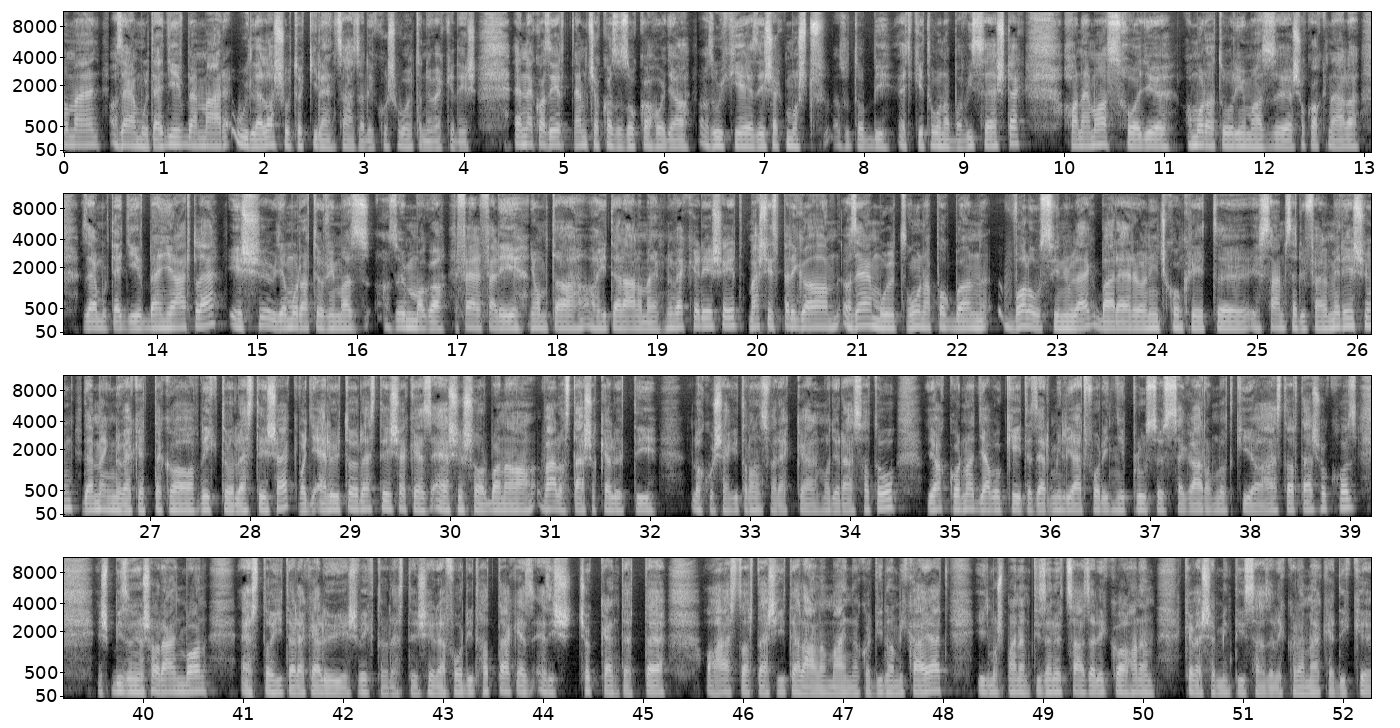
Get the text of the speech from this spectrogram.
az elmúlt egy évben már úgy lelassult, hogy 9%-os volt a növekedés. Ennek azért nem csak az az oka, hogy a, az új kihelyezések most az utóbbi egy-két hónapban visszaestek, hanem az, hogy a moratórium az sokaknál az elmúlt egy évben járt le, és ugye a moratórium az, az önmaga felfelé nyomta a hitelállományok növekedését, másrészt pedig a, az elmúlt hónapokban valószínűleg, bár erről nincs konkrét és számszerű felmérésünk, de megnövekedtek a végtörlesztések, vagy előtörlesztések, ez elsősorban a választások előtti lakossági transferekkel magyarázható, hogy akkor nagyjából 2000 milliárd forintnyi plusz összeg áramlott ki a háztartásokhoz, és bizonyos arányban ezt a hitelek elő- és végtörlesztésére fordíthatták. Ez, ez is csökkentette a háztartási hitelállománynak a dinamikáját, így most már nem 15%-kal, hanem kevesebb, mint 10%-kal emelkedik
